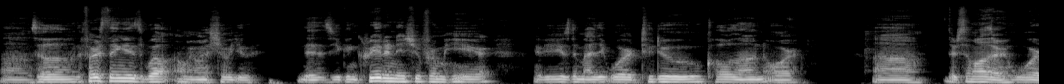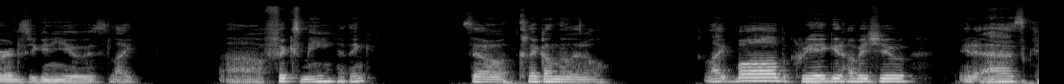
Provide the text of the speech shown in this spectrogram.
Uh, so the first thing is, well, I want to show you this. You can create an issue from here if you use the magic word to do colon or uh, there's some other words you can use like uh, fix me, I think. So click on the little light bulb, create GitHub issue. It asks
